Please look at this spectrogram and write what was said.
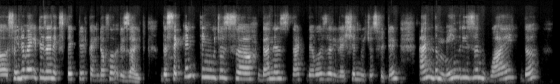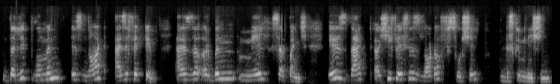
uh, so in a way, it is an expected kind of a result. The second thing which was uh, done is that there was a regression which was fitted. And the main reason why the Dalit woman is not as effective as the urban male sarpanch is that uh, she faces a lot of social discrimination.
